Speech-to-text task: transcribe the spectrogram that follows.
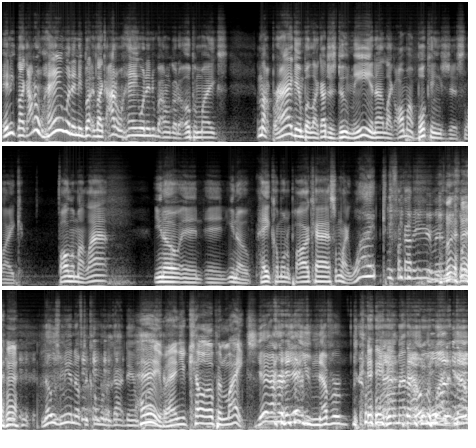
any like I don't hang with anybody. Like I don't hang with anybody. I don't go to open mics. I'm not bragging, but like I just do me, and I like all my bookings just like fall in my lap. You know, and and you know, hey, come on a podcast. I'm like, what? Get the fuck out of here, man. Who the fuck knows me enough to come on a goddamn Hey, podcast? man, you kill open mics. Yeah, I heard. Yeah, you never I'm at an open one- mic. that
